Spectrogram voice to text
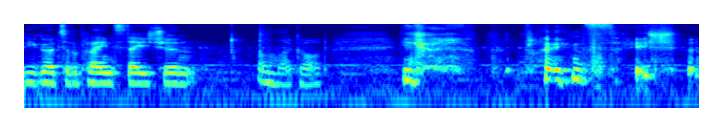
You go to the plane station. Oh my god. You go to the plane station.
